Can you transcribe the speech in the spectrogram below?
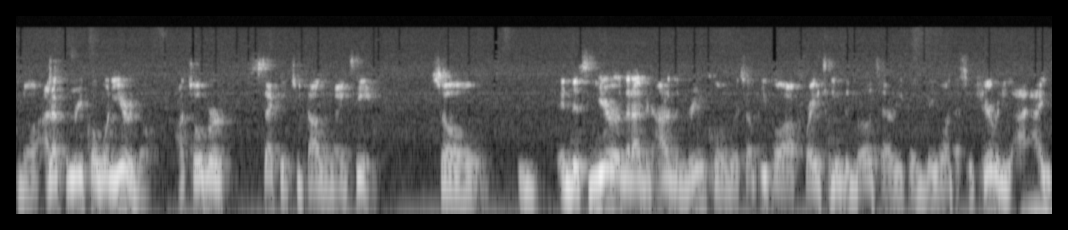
you know, I left the Marine Corps one year ago, October second, 2019. So in this year that I've been out of the Marine Corps, where some people are afraid to leave the military because they want that security, I, I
